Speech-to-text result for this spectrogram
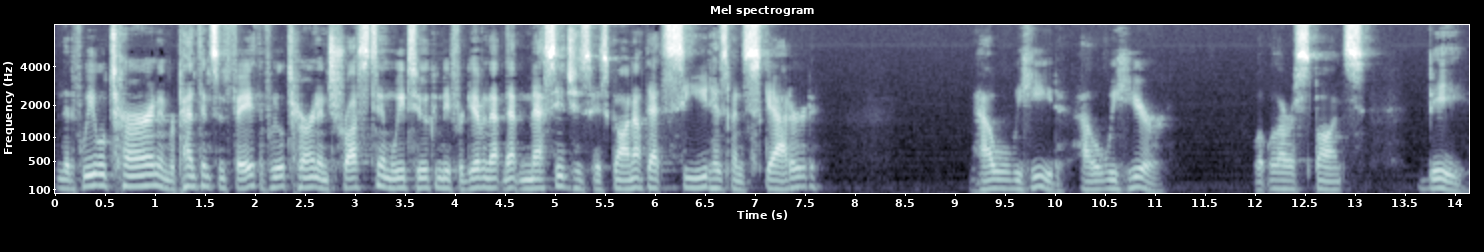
And that if we will turn in repentance and faith, if we will turn and trust him, we too can be forgiven. That, that message has, has gone out. That seed has been scattered. How will we heed? How will we hear? What will our response be?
